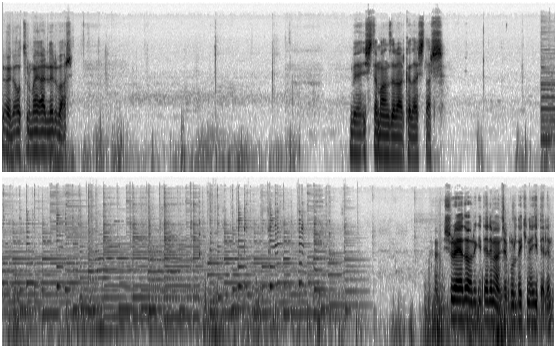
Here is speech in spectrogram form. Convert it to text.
Böyle oturma yerleri var. Ve işte manzara arkadaşlar. Şuraya doğru gidelim önce. Buradakine gidelim.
